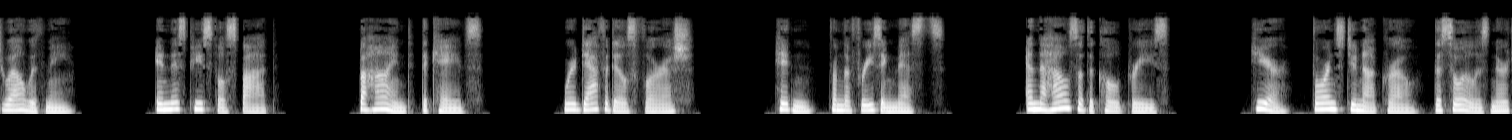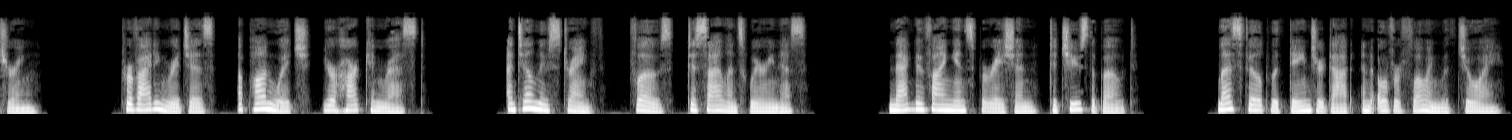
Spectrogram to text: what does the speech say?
dwell with me. In this peaceful spot. Behind the caves. Where daffodils flourish. Hidden from the freezing mists. And the howls of the cold breeze. Here, thorns do not grow, the soil is nurturing. Providing ridges, upon which your heart can rest. Until new strength flows to silence weariness. Magnifying inspiration to choose the boat. Less filled with danger. And overflowing with joy.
